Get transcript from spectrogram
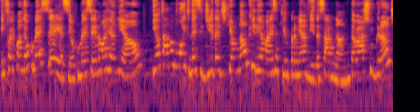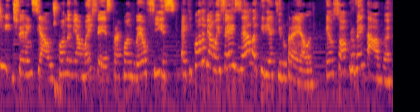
E foi quando eu comecei, assim, eu comecei numa reunião e eu tava muito decidida de que eu não queria mais aquilo para minha vida, sabe, Nando? Então eu acho que o grande diferencial de quando a minha mãe fez para quando eu fiz é que quando a minha mãe fez, ela queria aquilo para ela. Eu só aproveitava.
